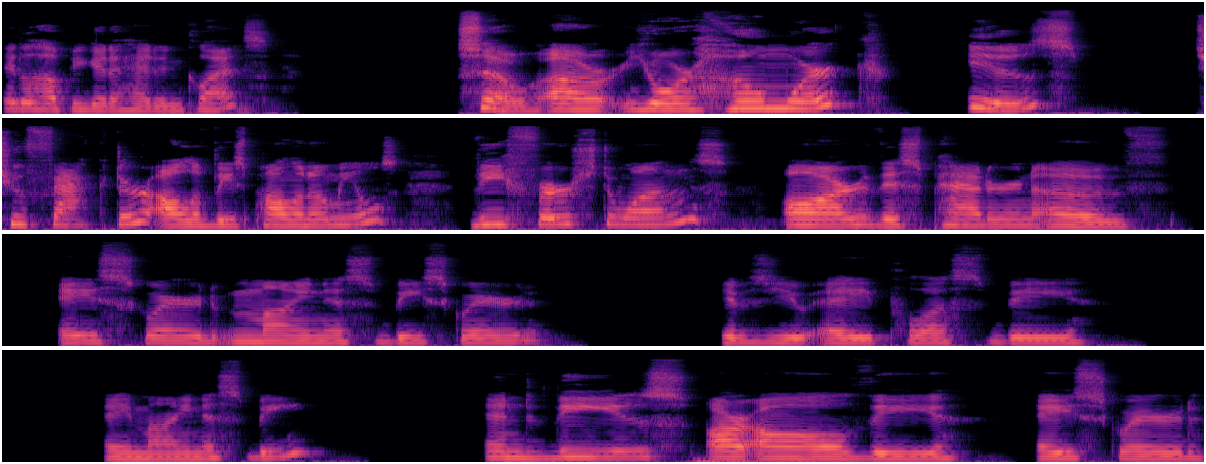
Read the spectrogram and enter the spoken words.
it'll help you get ahead in class. So, uh, your homework is to factor all of these polynomials. The first ones are this pattern of a squared minus b squared gives you a plus b, a minus b. And these are all the a squared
